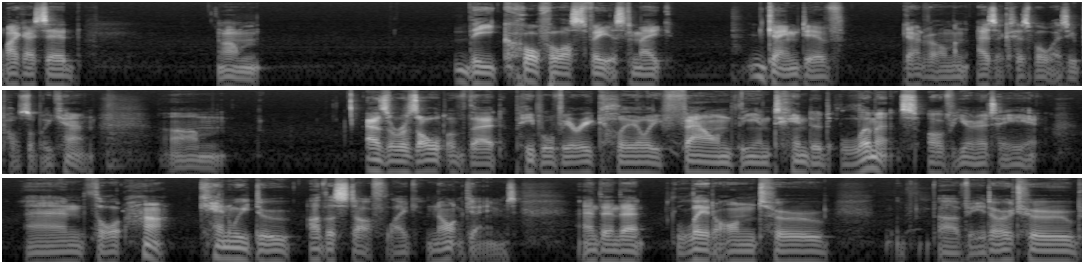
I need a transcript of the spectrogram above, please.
like I said, um, the core philosophy is to make game dev, game development as accessible as you possibly can. Um, as a result of that, people very clearly found the intended limits of Unity and thought, huh, can we do other stuff like not games? And then that led on to uh, Viadotube,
